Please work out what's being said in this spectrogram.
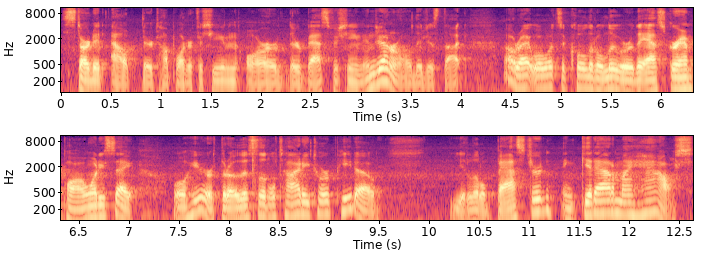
started out their topwater fishing or their bass fishing in general. They just thought, all right, well, what's a cool little lure? They asked Grandpa, and what do he say? Well, here, throw this little tiny torpedo, you little bastard, and get out of my house.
